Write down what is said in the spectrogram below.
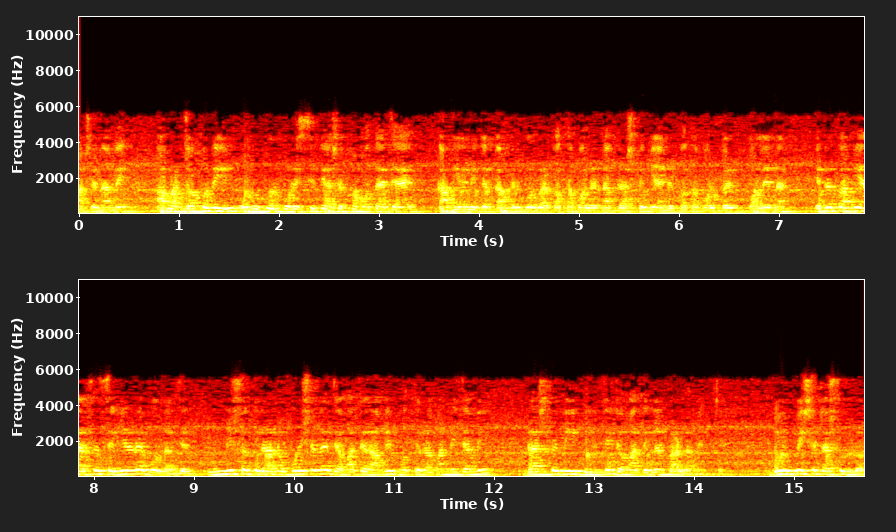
মাঠে নামে আবার যখনই অনুকূল পরিস্থিতি আসে ক্ষমতায় যায় কাদিয়ানিদের কাফের বলবার কথা বলে না ব্লাসফেমি আইনের কথা বলবে বলে না এটা তো আমি আজকে সেমিনারে বললাম যে উনিশশো তিরানব্বই সালে জামাতের আমির মতিউর রহমান নিজামী ব্লাসফেমি বিলটি জমা দিলেন পার্লামেন্টে। বিএনপি সেটা শুনল।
